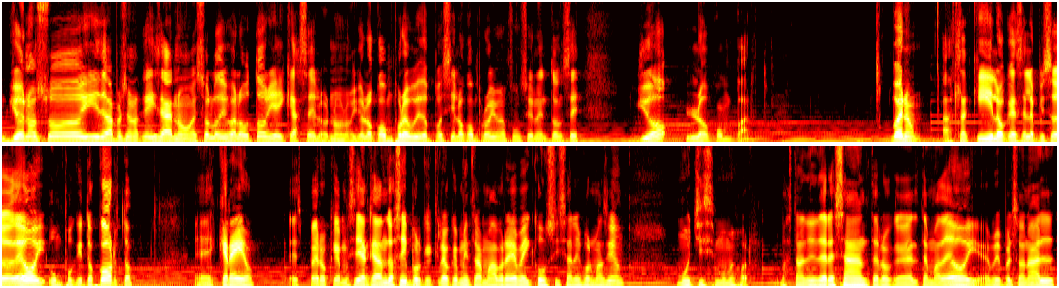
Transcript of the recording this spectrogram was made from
yo no soy de la persona que dice, ah, no, eso lo dijo el autor y hay que hacerlo. No, no, yo lo compruebo y después si lo compruebo y me funciona, entonces yo lo comparto. Bueno, hasta aquí lo que es el episodio de hoy, un poquito corto, eh, creo. Espero que me sigan quedando así porque creo que mientras más breve y concisa la información, muchísimo mejor. Bastante interesante lo que es el tema de hoy. En mi personal,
